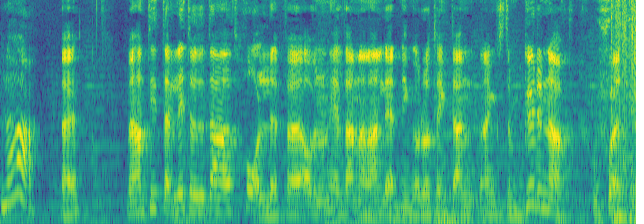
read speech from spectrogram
Jaha. Nej. Men han tittade lite åt ett annat håll för, av en helt annan anledning och då tänkte han, Angström, good enough, och sköt.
